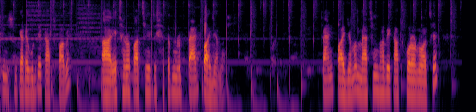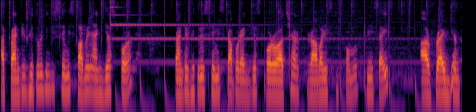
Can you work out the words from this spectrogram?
ফিনিশিং ক্যাটাগরিতে কাজ পাবে। আর এছাড়াও পাচ্ছেন এটার সাথে আপনার প্যান্ট পায়জামা। প্যান্ট পায়জামা ম্যাচিং ভাবে কাজ করানো আছে। আর প্যান্টের ভিতরে কিন্তু সেমিস পাবেন অ্যাডজাস্ট করা। প্যান্টের ভিতরে সেমিস কাপড় অ্যাডজাস্ট করা আছে। আর রাবার স্টিচ কমর ফ্রি সাইজ আর প্রাইস জানতে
